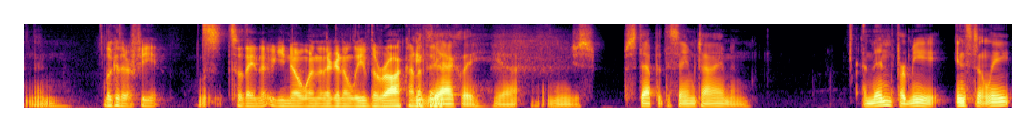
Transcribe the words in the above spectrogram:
and then look at their feet so they know, you know when they're going to leave the rock kind of exactly, thing. yeah. And you just step at the same time, and and then for me, instantly,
